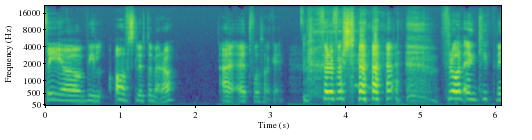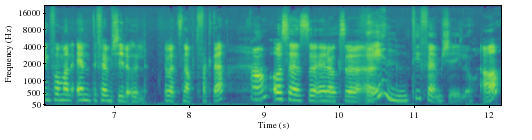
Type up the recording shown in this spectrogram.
det jag vill avsluta med då är, är två saker. För det första, från en klippning får man en till fem kilo ull. Det var ett snabbt fakta. Ja. Och sen så är det också... eh, En till fem kilo. Ja,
